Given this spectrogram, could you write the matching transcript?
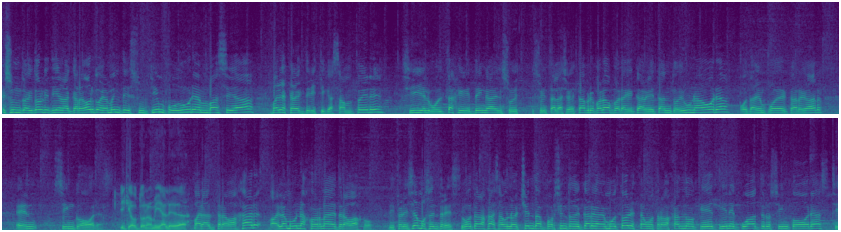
Es un tractor que tiene un cargador que obviamente su tiempo dura en base a varias características. Ampere, ¿sí? el voltaje que tenga en su, su instalación. Está preparado para que cargue tanto en una hora o también puede cargar en 5 horas. ¿Y qué autonomía le da? Para trabajar, hablamos de una jornada de trabajo. Diferenciamos en tres. Si vos trabajás a un 80% de carga de motor, estamos trabajando que tiene 4 o 5 horas ¿sí?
